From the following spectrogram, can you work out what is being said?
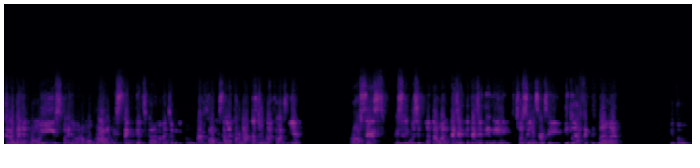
Karena banyak noise, banyak orang ngobrol, distracted segala macam gitu. Nah kalau misalnya terbatas jumlah kelasnya, proses distribusi pengetahuan tesit ke tesit ini, sosialisasi itu efektif banget, gitu.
